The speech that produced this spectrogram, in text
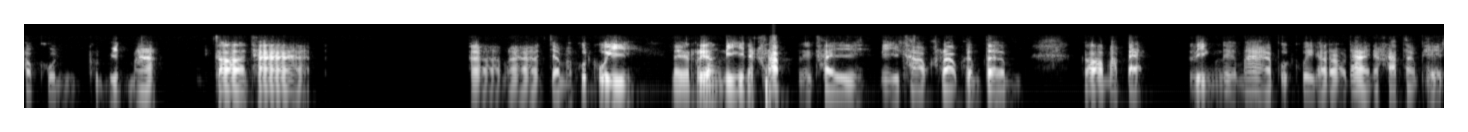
ขอบคุณคุณวินมาก ก็ถ้าเอ่อมาจะมาพูดคุยในเรื่องนี้นะครับ หรือใครมีข่าวคราวเพิ่มเติม ก็มาแปะลิงก์หรือมาพูดคุยกับเราได้นะครับ ทางเพจ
